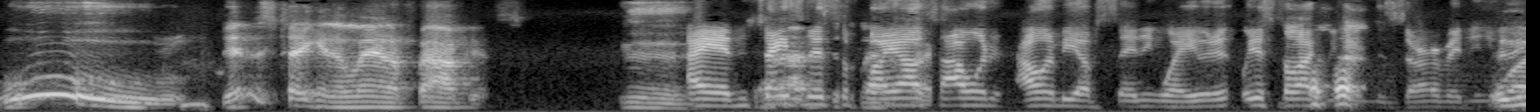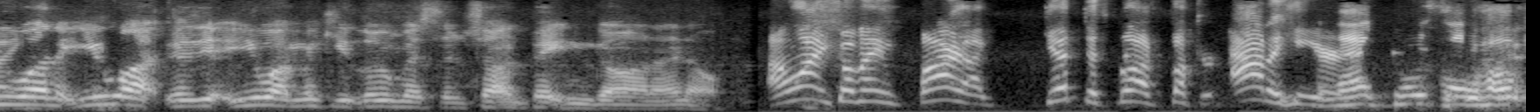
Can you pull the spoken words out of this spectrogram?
Ooh, Dennis taking Atlanta Falcons. Yeah. Hey, if the Saints miss the playoffs, I wouldn't. I wouldn't be upset anyway. We just feel like we didn't deserve it anyway. you want you want 'cause you, you want Mickey Loomis and Sean Payton gone. I know. I want to go make fire. Like, get this motherfucker out of here. In that case, I hope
